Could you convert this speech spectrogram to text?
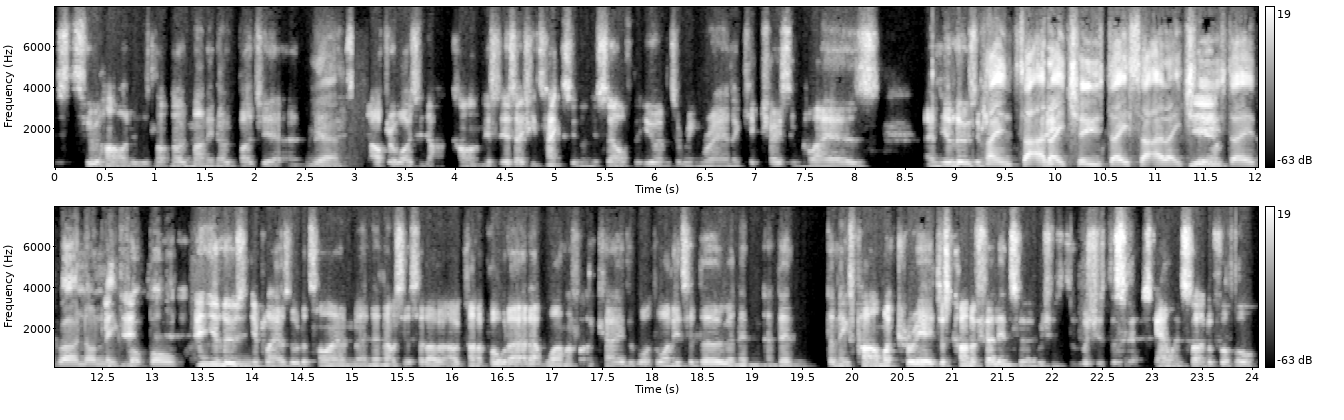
It's too hard. There's not no money, no budget. And, yeah. after a while, I said, I can't. It's, it's actually taxing on yourself that you have to ring around and keep chasing players and you're losing playing Saturday, Tuesday, Saturday, Tuesday yeah. as well, non-league football, and you're losing your players all the time. And then that was it. So I, I kind of pulled out of that one. I thought, okay, what do I need to do? And then and then the next part of my career just kind of fell into it, which is which is the scouting side of football.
